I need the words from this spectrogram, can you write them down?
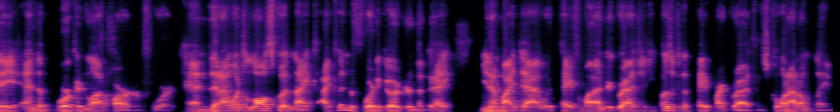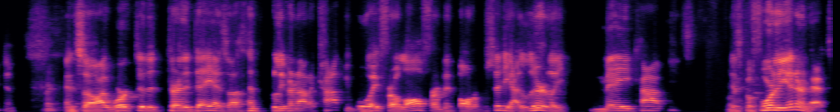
they end up working a lot harder for it. And then I went to law school at night. I couldn't afford to go during the day. You know, my dad would pay for my undergraduate. He wasn't going to pay for my graduate school, and I don't blame him. Right. And so I worked the, during the day as a, believe it or not, a copy boy for a law firm in Baltimore City. I literally made copies. Right. It's before the internet.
